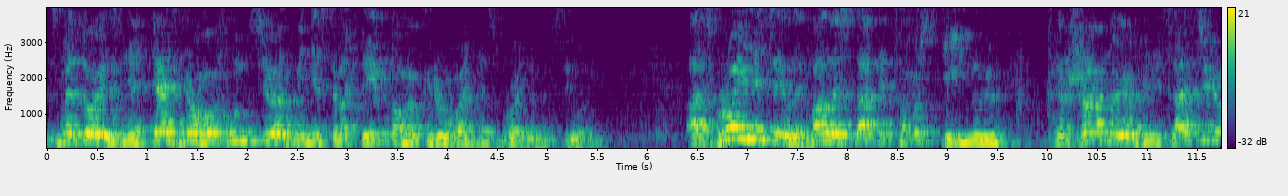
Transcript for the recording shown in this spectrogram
з метою зняття з нього функцію адміністративного керування Збройними силами. А Збройні сили мали стати самостійною державною організацією,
